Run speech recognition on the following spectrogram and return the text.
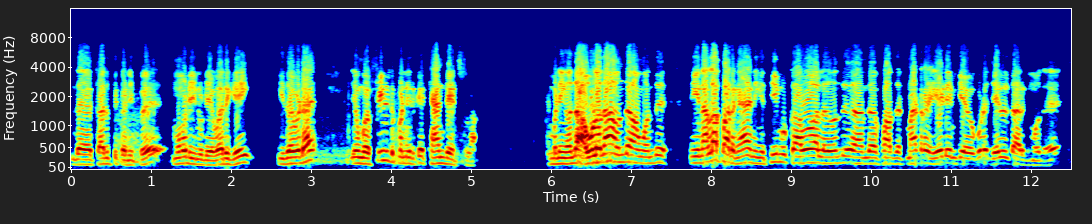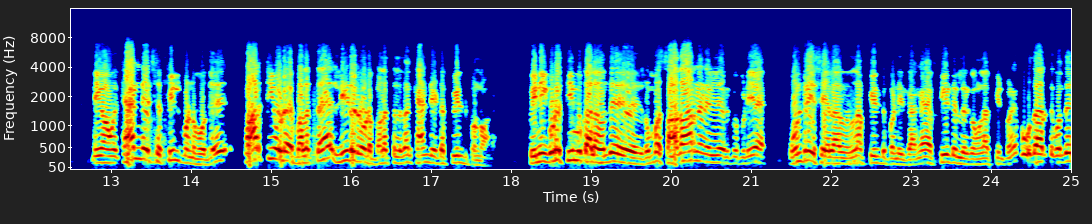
இந்த கருத்து கணிப்பு மோடியினுடைய வருகை இதை விட இவங்க ஃபீல்டு பண்ணிருக்க கேண்டிடேட்ஸ் எல்லாம். இப்ப நீங்க வந்து அவ்வளவுதான் வந்து அவங்க வந்து நீங்க நல்லா பாருங்க நீங்க திமுகவோ அல்லது வந்து அந்த ஃபார் தட் மேட்டர் ஏடிஎம்கேவோ கூட ஜெயலலிதா இருக்கும்போது நீங்க அவங்க கேண்டிடேட்ஸை ஃபீல் பண்ணும்போது பார்ட்டியோட பலத்தை லீடரோட பலத்துல தான் கேண்டிடேட்டை ஃபீல்ட் பண்ணுவாங்க. இப்ப இன்னைக்கு கூட திமுகல வந்து ரொம்ப சாதாரண நிலையில இருக்கக்கூடிய ஒன்றிய செயலாளர் எல்லாம் ஃபீல்டு பண்ணிருக்காங்க ஃபீல்டில் இருக்கவங்க எல்லாம் ஃபீல்ட் பண்ணி இப்போ உதாரணத்துக்கு வந்து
